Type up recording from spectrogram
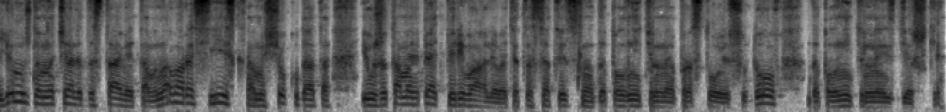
Ее нужно вначале доставить там, в Новороссийск, там еще куда-то, и уже там опять переваливать. Это, соответственно, дополнительное простое судов, дополнительные издержки.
